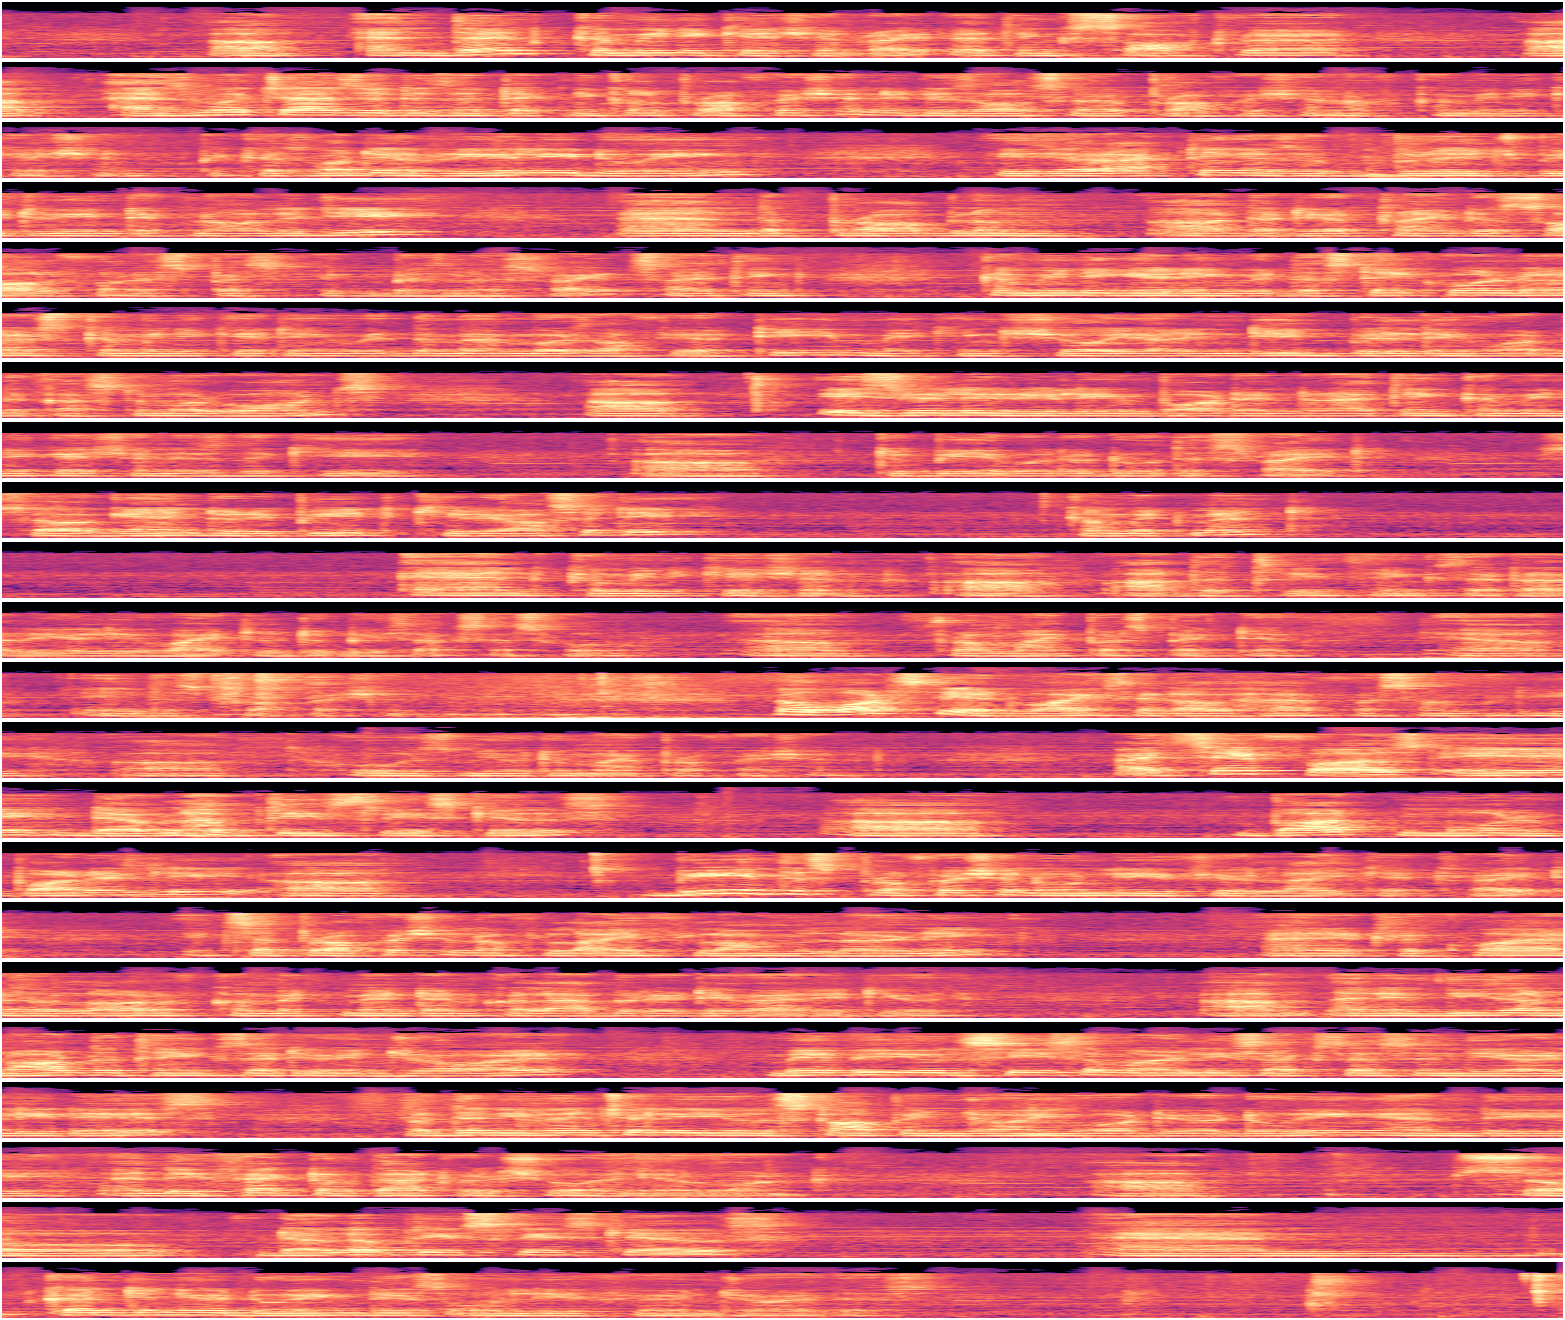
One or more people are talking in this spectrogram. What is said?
Uh, and then communication, right? I think software, uh, as much as it is a technical profession, it is also a profession of communication because what you're really doing is you're acting as a bridge between technology and the problem uh, that you're trying to solve for a specific business, right? So I think communicating with the stakeholders, communicating with the members of your team, making sure you're indeed building what the customer wants uh, is really really important and i think communication is the key uh, to be able to do this right. So again to repeat curiosity commitment and communication uh, are the three things that are really vital to be successful um, from my perspective uh, in this profession. Now what's the advice that i'll have for somebody uh, who's new to my profession? I'd say first a develop these three skills uh, but more importantly uh, be in this profession only if you like it right it's a profession of lifelong learning and it requires a lot of commitment and collaborative attitude. Um, and if these are not the things that you enjoy, maybe you'll see some early success in the early days, but then eventually you'll stop enjoying what you're doing, and the and the effect of that will show in your work. Uh, so develop these three skills and continue doing this only if you enjoy this.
